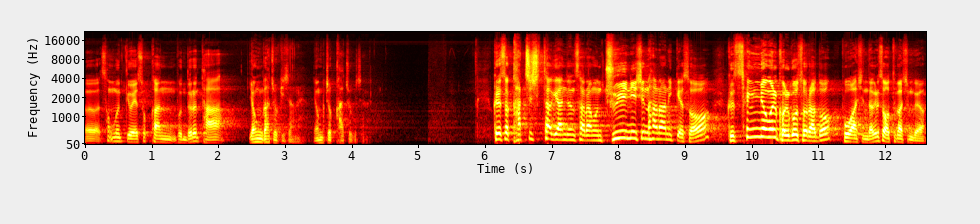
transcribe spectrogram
어, 성문교에 속한 분들은 다 영가족이잖아요. 영적 가족이잖아요. 그래서 같이 식탁에 앉은 사람은 주인이신 하나님께서 그 생명을 걸고서라도 보호하신다. 그래서 어떻게 하신 거예요?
